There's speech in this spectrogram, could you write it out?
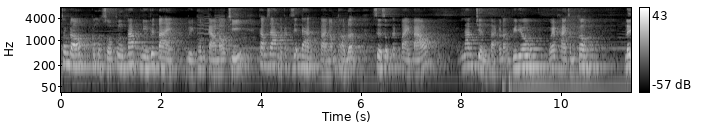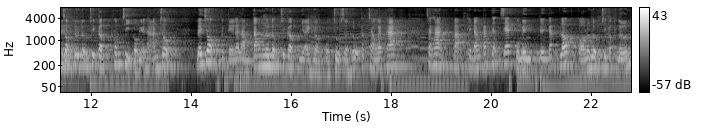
Trong đó có một số phương pháp như viết bài, gửi thông cáo báo chí, tham gia vào các diễn đàn và nhóm thảo luận, sử dụng các bài báo, lan truyền và các đoạn video web 2.0 lấy trộm lưu lượng truy cập không chỉ có nghĩa là ăn trộm lấy trộm thực tế là làm tăng lưu lượng truy cập như ảnh hưởng của chủ sở hữu các trang web khác. Chẳng hạn bạn có thể đăng các nhận xét của mình lên các blog có lưu lượng truy cập lớn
